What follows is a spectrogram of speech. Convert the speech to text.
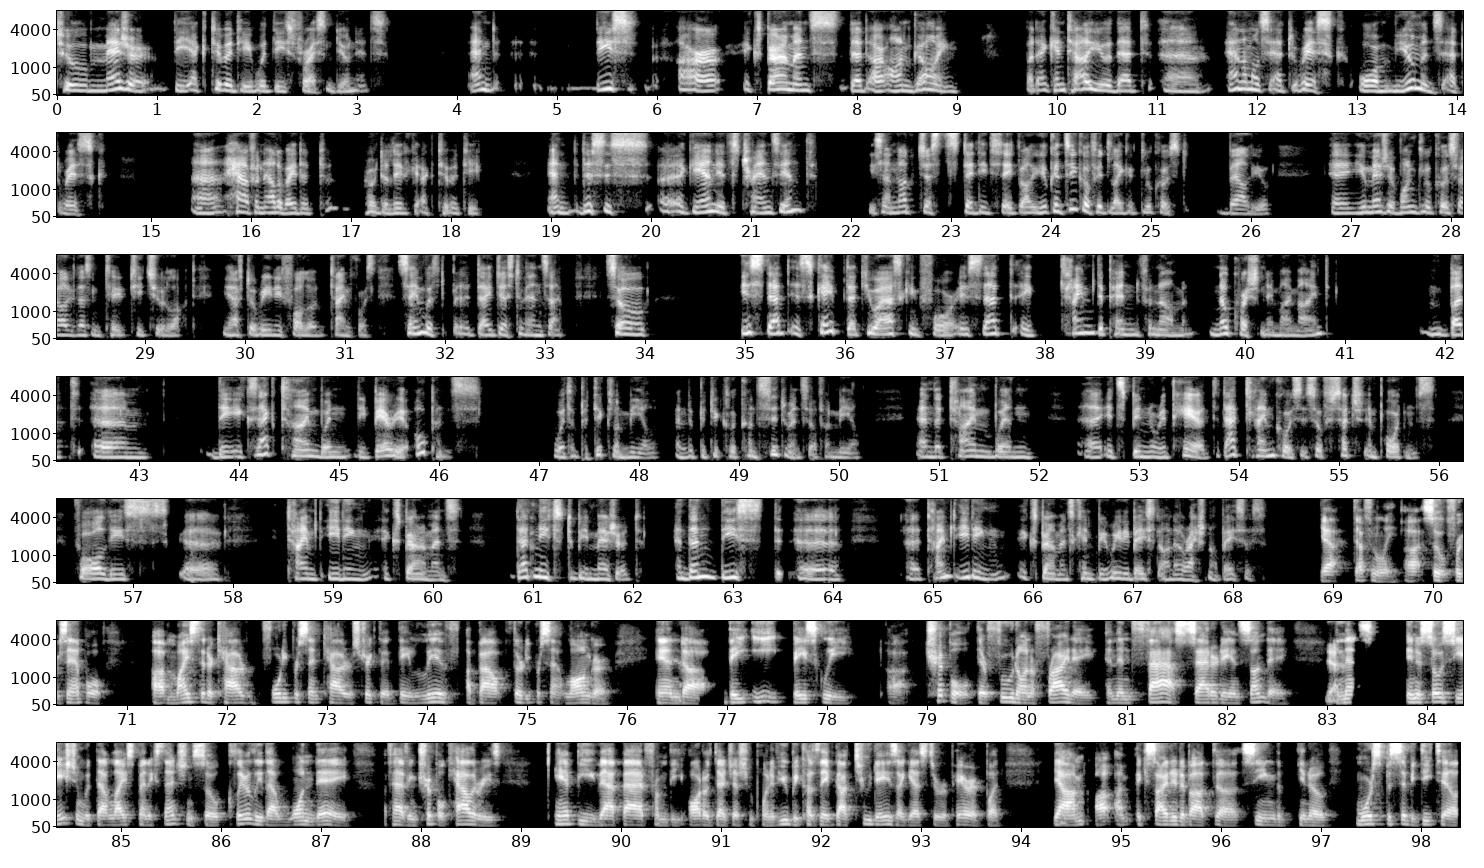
to measure the activity with these fluorescent units. And these are experiments that are ongoing. But I can tell you that uh, animals at risk or humans at risk uh, have an elevated proteolytic activity. And this is, uh, again, it's transient. These are not just steady state value. You can think of it like a glucose value. Uh, you measure one glucose value doesn't teach you a lot. You have to really follow time course. Same with uh, digestive enzyme. So is that escape that you're asking for, is that a time-dependent phenomenon? No question in my mind. But um, the exact time when the barrier opens with a particular meal and the particular constituents of a meal, and the time when uh, it's been repaired, that time course is of such importance for all these uh, timed eating experiments. That needs to be measured. And then these uh, uh timed eating experiments can be really based on a rational basis. Yeah, definitely. Uh, so, for example, uh, mice that are cal 40% calorie restricted, they live about 30% longer. And uh, they eat basically uh, triple their food on a Friday and then fast Saturday and Sunday. Yeah. And that's in association with that lifespan extension. So clearly, that one day of having triple calories can't be that bad from the auto digestion point of view because they've got two days, I guess, to repair it. But yeah, I'm I'm excited about uh, seeing the you know more specific detail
